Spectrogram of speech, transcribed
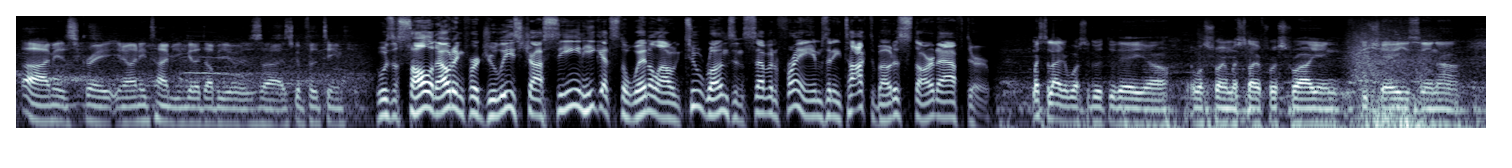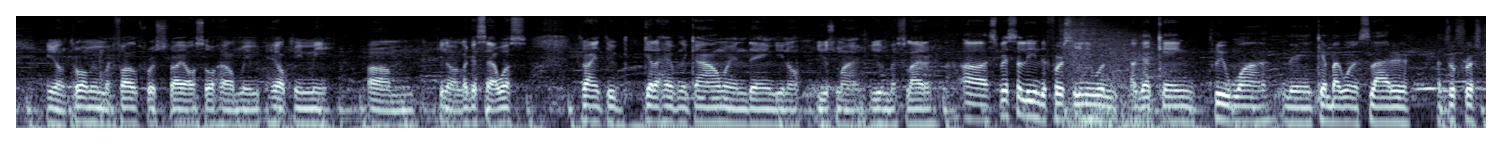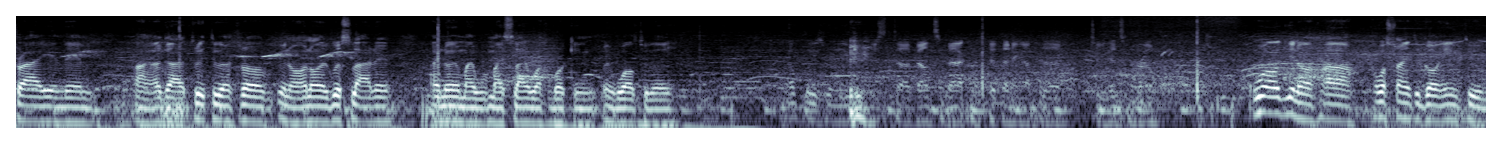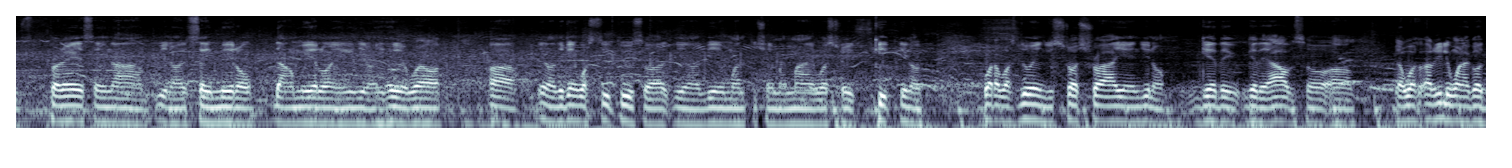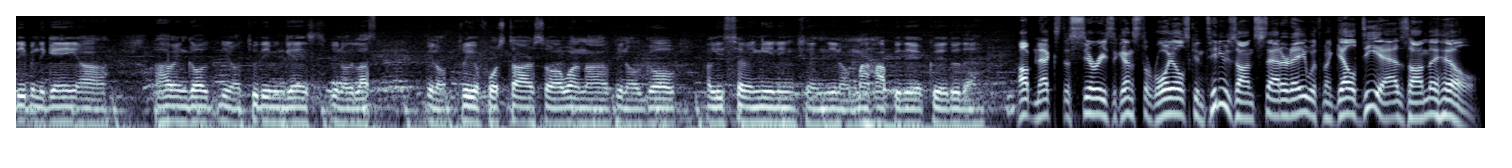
Uh, I mean, it's great. You know, anytime you can get a W is uh, is good for the team. It was a solid outing for Jhoulys Chacín. He gets the win, allowing two runs in seven frames, and he talked about his start after. My slider was good today. Uh, I was throwing my slider first try and the chase, and uh, you know, throwing my foul first try also helped me, helping me. Um, you know, like I said, I was trying to get ahead of the count and then you know use my use my slider. Uh, especially in the first inning when I got king 3-1, then came back with a slider. I threw first try and then uh, I got 3-2 and throw you know another good slider. I know my my slider was working well today. How pleased were you just uh, bouncing back in the fifth inning after two hits in a row? Well, you know, uh, I was trying to go into Perez and uh, you know say middle, down middle, and you know he hit it well. Uh, you know the game was 2-2, so you know I didn't want to change my mind. I was straight keep you know what I was doing, just try, try and you know get the get it out. So uh, I was I really want to go deep in the game. Uh, I haven't go you know two deep in games. You know the last you know three or four stars. So I want to you know go at least seven innings, and you know I'm happy they could do that. Up next, the series against the Royals continues on Saturday with Miguel Diaz on the hill.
